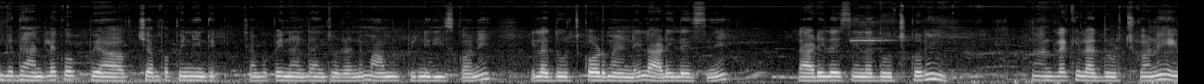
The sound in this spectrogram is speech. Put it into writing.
ఇంకా దాంట్లోకి ఒక చెంపపిండి చెంపపిండి అంటాను చూడండి. మామూలు పిండి తీసుకొని ఇలా దూర్చుకోవడం అండి. లాడీలు వేసి లాడీలు వేసి ఇలా దూర్చుకొని దాంట్లోకి ఇలా దూర్చుకొని ఈ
